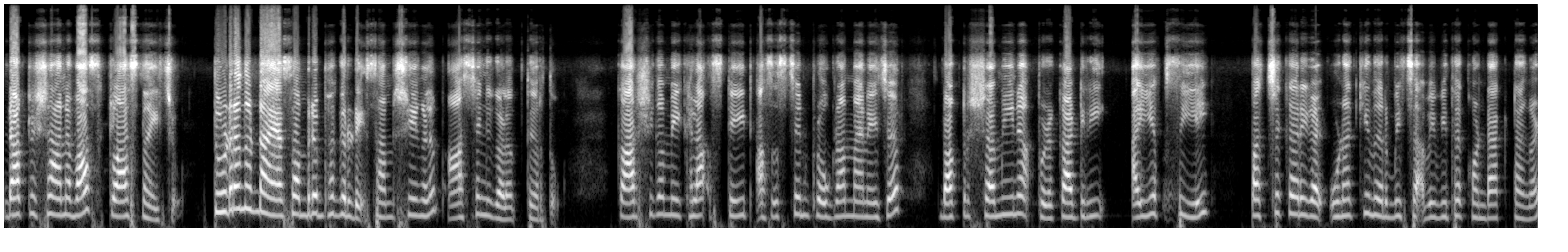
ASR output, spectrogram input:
doctor Shanavas class നയിച്ചു. തുടർന്നുണ്ടായ സംരംഭകരുടെ സംശയങ്ങളും ആശങ്കകളും തീർത്തു. കാർഷിക മേഖല state assistant programme manager doctor Shameena Puzhakkattiri I F സിയിൽ പച്ചക്കറികൾ ഉണക്കി നിർമ്മിച്ച വിവിധ കൊണ്ടാക്ടങ്ങൾ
